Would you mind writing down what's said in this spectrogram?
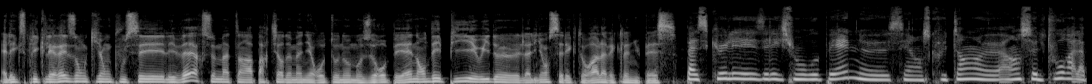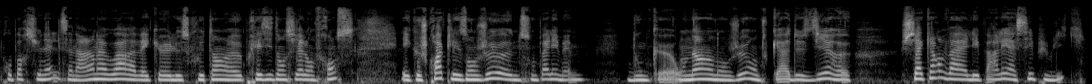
Elle explique les raisons qui ont poussé les Verts ce matin à partir de manière autonome aux européennes, en dépit, oui, de l'alliance électorale avec la NUPES. Parce que les européennes, euh, c'est un scrutin euh, à un seul tour à la proportionnelle. Ça n'a rien à voir avec euh, le scrutin présidentiel en France et que je crois que les enjeux ne sont pas les mêmes. Donc on a un enjeu en tout cas de se dire chacun va aller parler à ses publics.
